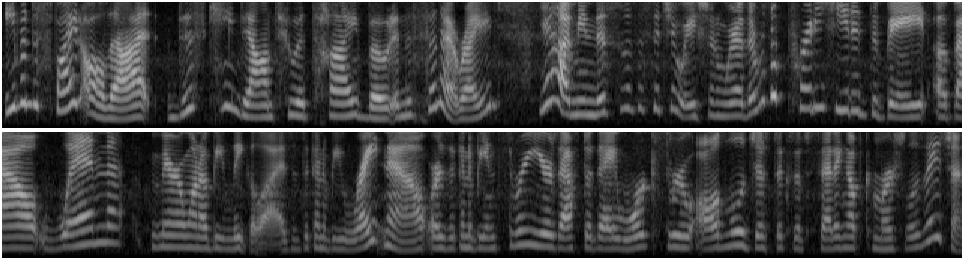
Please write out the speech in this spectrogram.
even despite all that, this came down to a tie vote in the Senate, right? Yeah, I mean, this was a situation where there was a pretty heated debate about when marijuana will be legalized? Is it going to be right now, or is it going to be in three years after they work through all the logistics of setting up commercialization?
